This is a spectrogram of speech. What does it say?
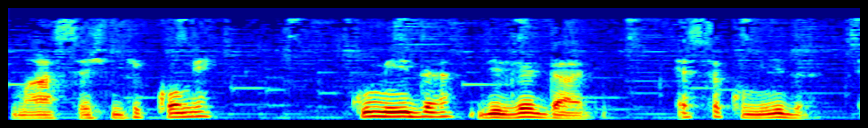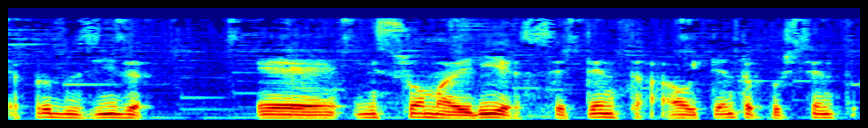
massa. A gente come comida de verdade. Essa comida é produzida é, em sua maioria, 70 a 80%,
